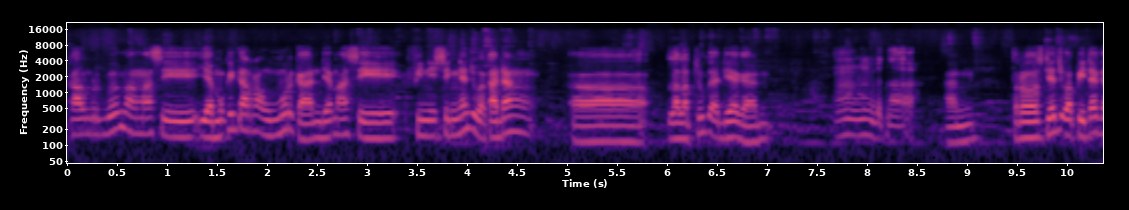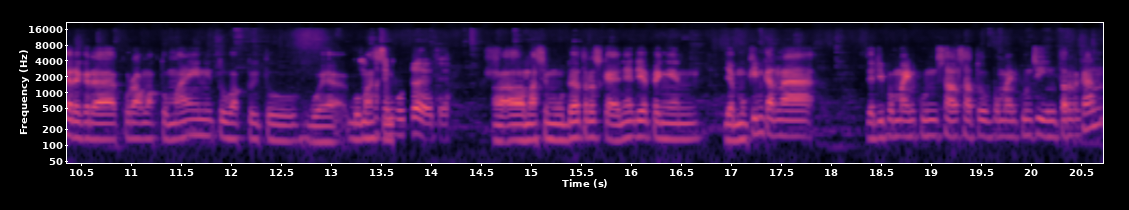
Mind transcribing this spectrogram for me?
kalau menurut gue emang masih ya mungkin karena umur kan dia masih finishingnya juga kadang eh, lelet juga dia kan. Hmm, benar. kan. Terus dia juga pindah gara-gara kurang waktu main itu waktu itu gue gue Masih masih muda ya itu ya. eh, masih muda terus kayaknya dia pengen ya mungkin karena jadi pemain kunci salah satu pemain kunci Inter kan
